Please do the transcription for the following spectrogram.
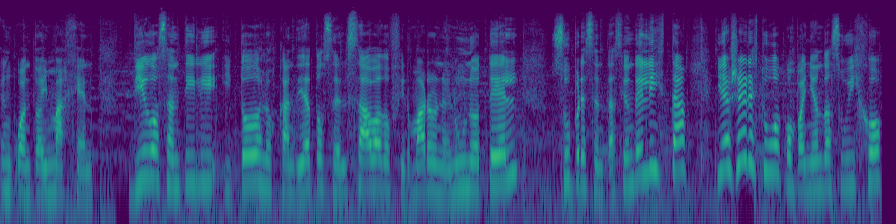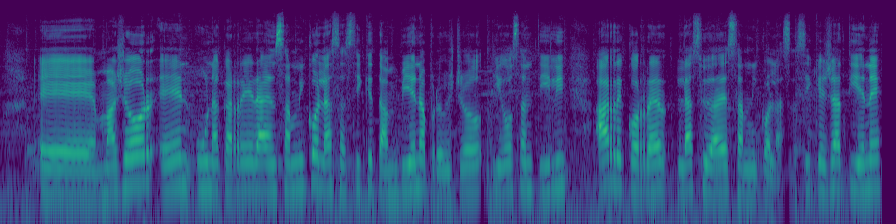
en cuanto a imagen. Diego Santilli y todos los candidatos el sábado firmaron en un hotel su presentación de lista y ayer estuvo acompañando a su hijo eh, mayor en una carrera en San Nicolás, así que también aprovechó Diego Santilli a recorrer la ciudad de San Nicolás. Así que ya tiene,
